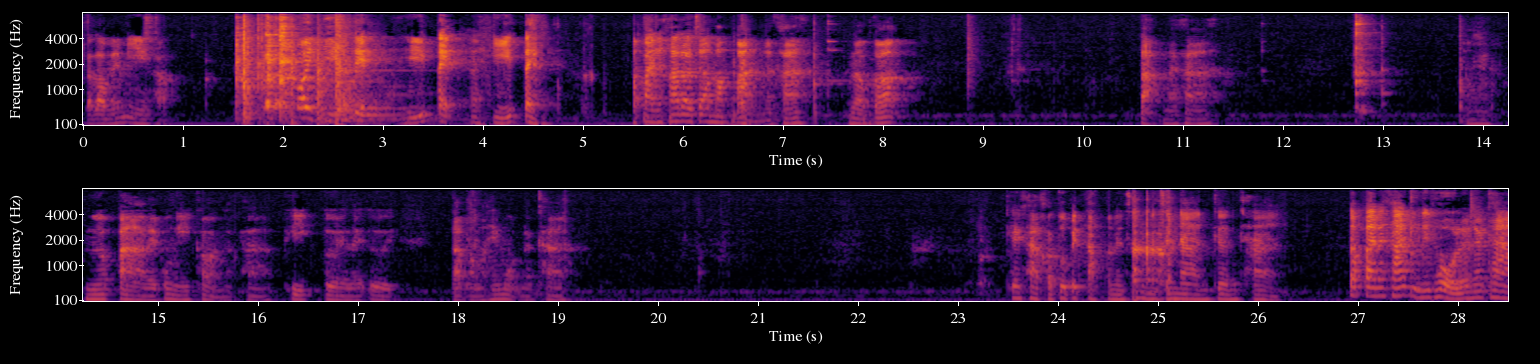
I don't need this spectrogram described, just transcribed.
แต่เราไม่มีครับโอ้ยหีเต็ดหีเป็ดหีเป็ดต่อไปนะคะ เราจะเอามาปั่นนะคะ เราก็ ตักนะคะเอาเนื้อปลาอะไรพวกนี้ก่อนนะคะพริกเอ่ยอะไรเอ่ยตักออกมาให้หมดนะคะโอเคค่ะ ขอตัวไปตักก่อนนะจ้าเดี๋ยวมันจะนานเกินค่ะ ต่อไปนะคะอยู่ในโถเลยนะคะ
